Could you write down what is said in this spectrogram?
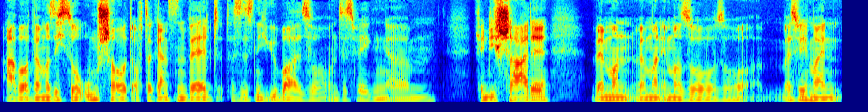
Aber wenn man sich so umschaut auf der ganzen Welt, das ist nicht überall so. Und deswegen ähm, finde ich schade, wenn man, wenn man immer so, so, weißt du, wie ich meine,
